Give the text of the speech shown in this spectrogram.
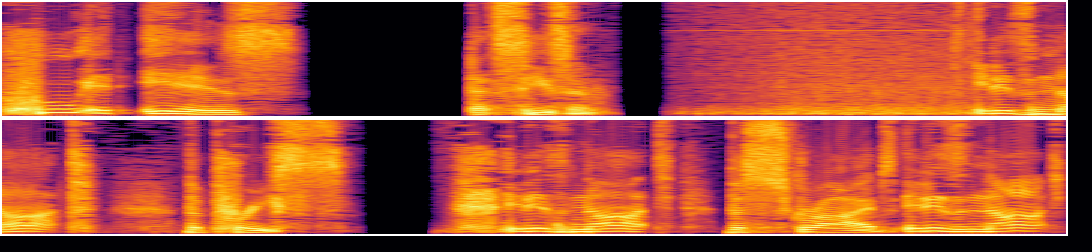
who it is that sees him. It is not the priests. It is not the scribes. It is not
